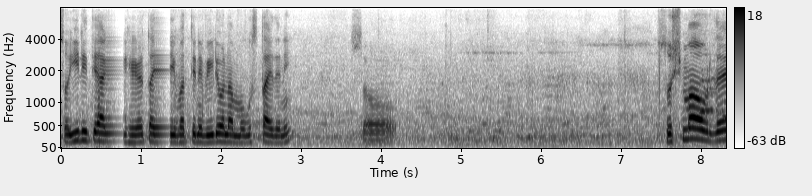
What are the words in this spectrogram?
ಸೊ ಈ ರೀತಿಯಾಗಿ ಹೇಳ್ತಾ ಇವತ್ತಿನ ವಿಡಿಯೋನ ಮುಗಿಸ್ತಾ ಇದ್ದೀನಿ. ಸೊ ಸುಷ್ಮಾ ಅವ್ರದ್ದೇ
